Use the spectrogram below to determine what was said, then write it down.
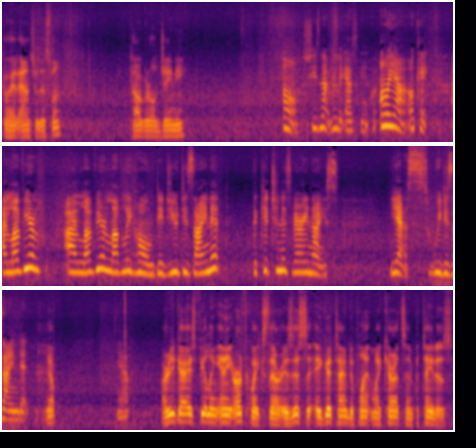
Go ahead, answer this one. Cowgirl Janie. Oh, she's not really asking a question. Oh yeah, okay. I love your I love your lovely home. Did you design it? The kitchen is very nice. Yes, we designed it. Yep. Yep. Are you guys feeling any earthquakes there? Is this a good time to plant my carrots and potatoes?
